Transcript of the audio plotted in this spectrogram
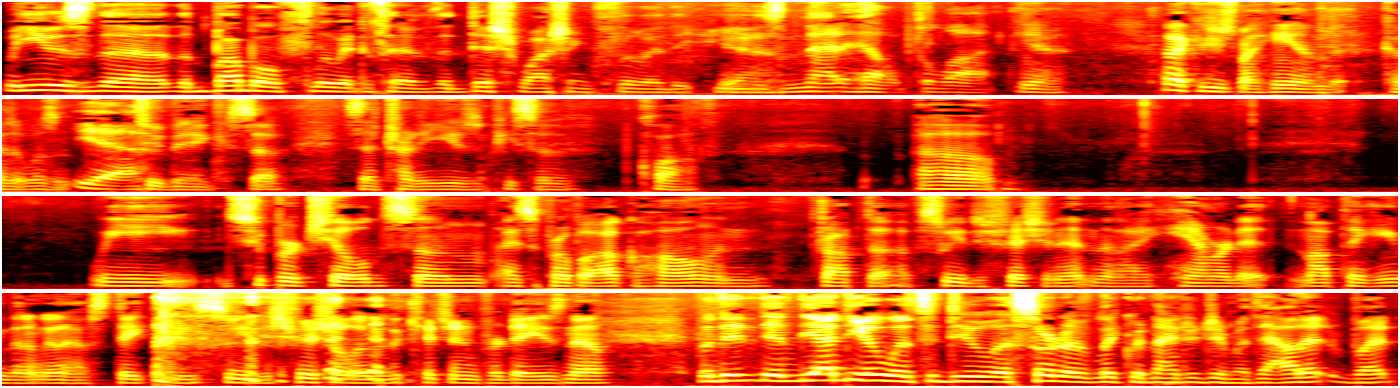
We used the the bubble fluid instead of the dishwashing fluid that you Yeah. use, and that helped a lot. Yeah, and I could use my hand because it wasn't Yeah. too big. So instead of trying to use a piece of cloth, um, we super chilled some isopropyl alcohol and dropped a Swedish fish in it, and then I hammered it, not thinking that I'm going to have steaky Swedish fish all over the kitchen for days now. But the, the the idea was to do a sort of liquid nitrogen without it. But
